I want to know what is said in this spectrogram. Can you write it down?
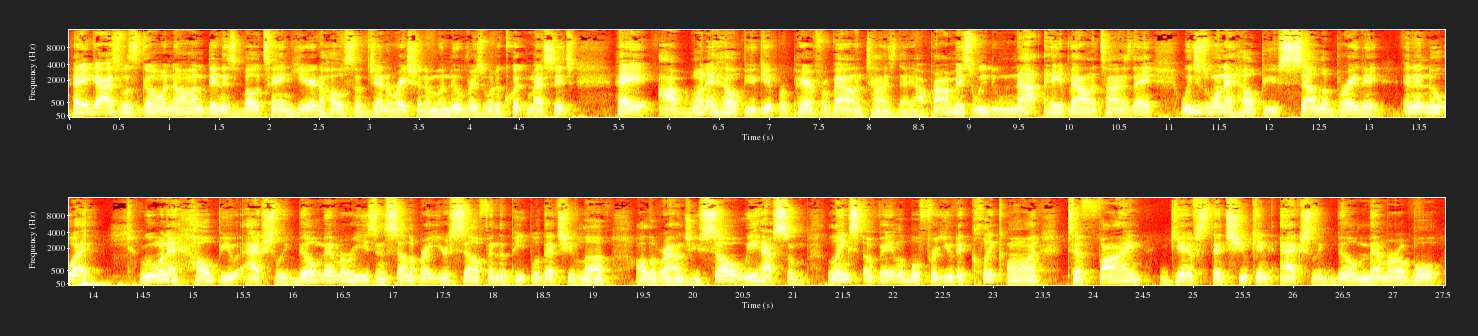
Hey guys, what's going on? Denis Boateng here, the host of Generational Maneuvers, with a quick message. Hey, I want to help you get prepared for Valentine's Day. I promise we do not hate Valentine's Day. We just want to help you celebrate it in a new way. We want to help you actually build memories and celebrate yourself and the people that you love all around you. So, we have some links available for you to click on to find gifts that you can actually build memorable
